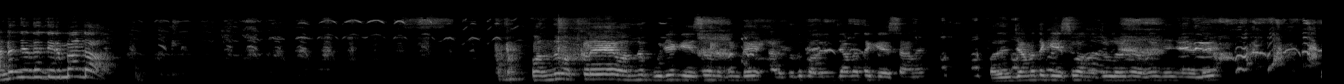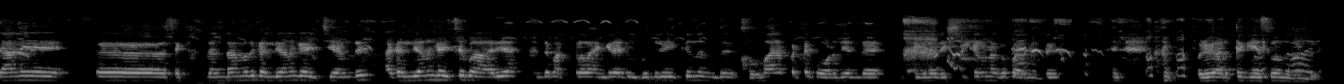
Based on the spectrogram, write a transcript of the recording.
ഞാൻ വന്ന് മക്കളെ വന്ന് പുതിയ കേസ് വന്നിട്ടുണ്ട്. അടുത്തത് പതിനഞ്ചാമത്തെ കേസാണ്. പതിനഞ്ചാമത്തെ കേസ് വന്നിട്ടുള്ളത് പറഞ്ഞു കഴിഞ്ഞാൽ ഞാൻ രണ്ടാമത് കല്യാണം കഴിച്ചുകൊണ്ട് ആ കല്യാണം കഴിച്ച ഭാര്യ എന്റെ മക്കളെ ഭയങ്കരമായിട്ട് ഉപദ്രവിക്കുന്നുണ്ട്. ബഹുമാനപ്പെട്ട കോടതി എന്റെ കുട്ടികളെ രക്ഷിക്കണം എന്നൊക്കെ പറഞ്ഞിട്ട് ഒരു അടുത്ത കേസ് വന്നിട്ടുണ്ട്.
